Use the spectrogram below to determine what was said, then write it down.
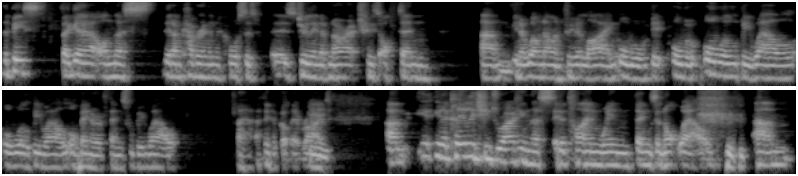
the best figure on this that I'm covering in the course is, is Julian of Norwich, who's often um, you know well known for her line "All will be all will, all will be well, all will be well, all manner of things will be well." I, I think I've got that right. Mm. Um, you, you, know, clearly she's writing this at a time when things are not well. um,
